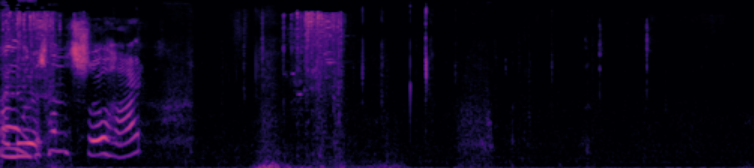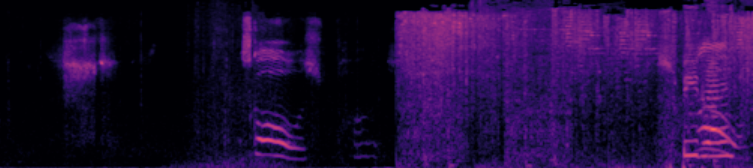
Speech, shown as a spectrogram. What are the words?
I Oh, it. this one's so high. Go. Speed running. Oh.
